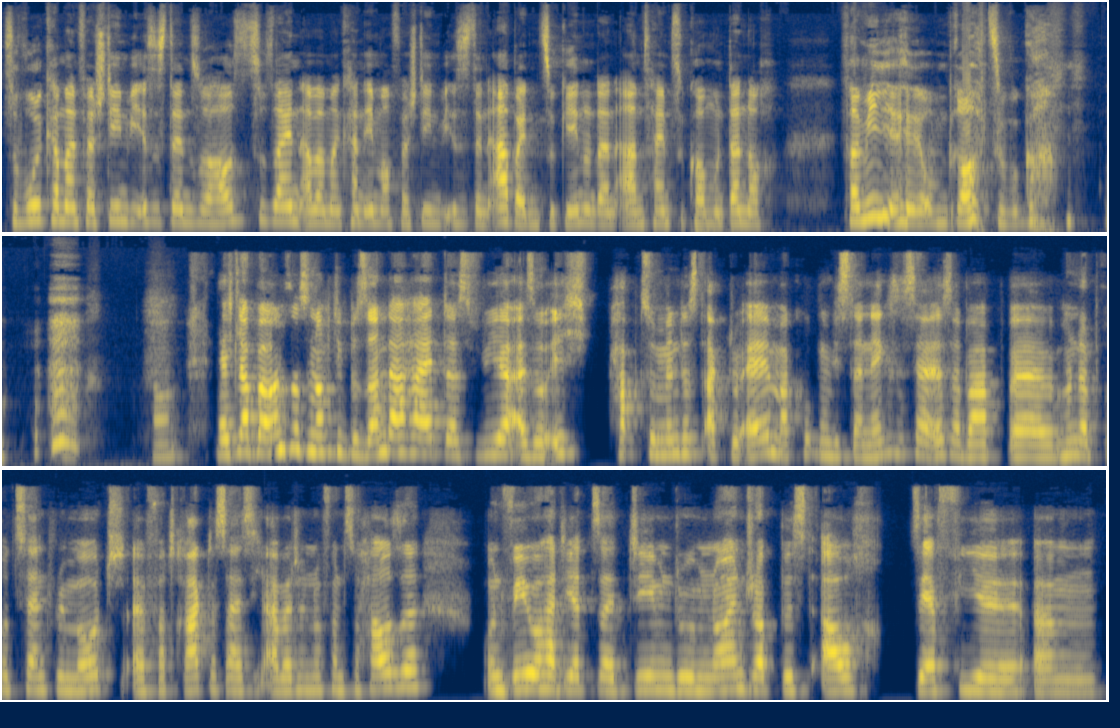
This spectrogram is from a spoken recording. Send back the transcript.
sowohl kann man verstehen, wie ist es denn zu Hause zu sein, aber man kann eben auch verstehen, wie ist es denn arbeiten zu gehen und dann abends heimzukommen und dann noch Familie obendrauf zu bekommen. Ja, ich glaube, bei uns ist noch die Besonderheit, dass wir, also ich habe zumindest aktuell, mal gucken, wie es dann nächstes Jahr ist, aber habe äh, 100% Remote-Vertrag, äh, das heißt, ich arbeite nur von zu Hause. Und Veo hat jetzt, seitdem du im neuen Job bist, auch sehr viel ähm,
